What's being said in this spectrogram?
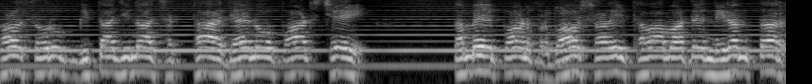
ફળ સ્વરૂપ ગીતાજીના છઠ્ઠા અધ્યાયનો પાઠ છે. તમે પણ પ્રભાવશાળી થવા માટે નિરંતર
